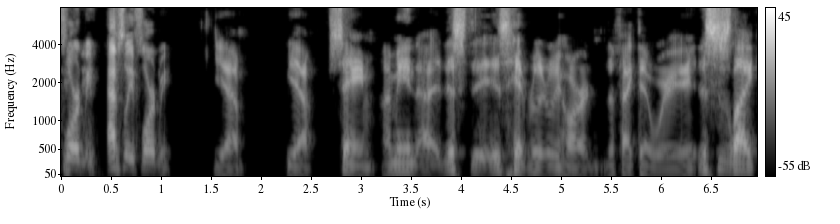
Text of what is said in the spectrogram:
floored me. Absolutely floored me. Yeah. Yeah, same. I mean, uh, this is hit really, really hard. The fact that we're this is like,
